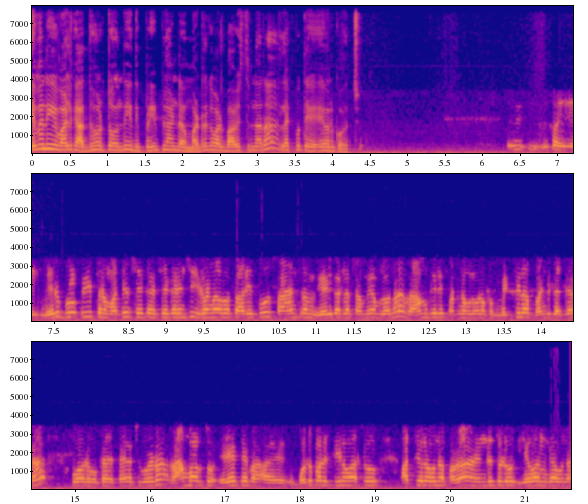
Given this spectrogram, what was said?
ఏమని వాళ్ళకి అర్థమవుతోంది ఇది ప్రీ ప్లాన్డ్ మర్డర్గా వాళ్ళు భావిస్తున్నారా లేకపోతే ఏమనుకోవచ్చు? మెరుగోపి మేరు గోపి తన మధ్య సేక సేకరించి ఇరవై నాలుగో తారీఖు సాయంత్రం ఏడు గంటల సమయంలోన రామగిరి పట్టణంలోని ఒక మెట్టిల బండి దగ్గర ఒక తరగతి కూడా రాంబాబుతో ఏదైతే బొడ్డుపల్లి శ్రీనివాసు హత్యలో ఉన్న ప్రధాన నిందితుడు ఏవన్గా ఉన్న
